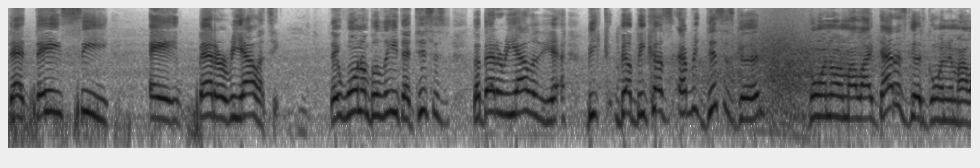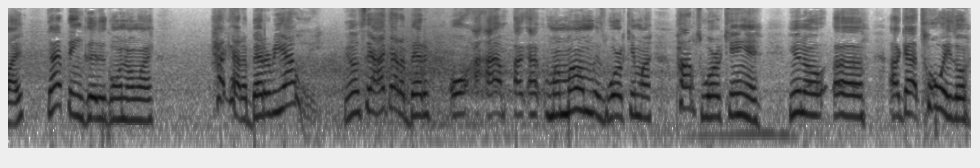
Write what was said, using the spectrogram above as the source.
that they see a better reality. They want to believe that this is the better reality because every this is good going on in my life, that is good going in my life, that thing good is going on in my life. I got a better reality. You know what I'm saying? I got a better, or I, I, I, my mom is working, my pop's working, and you know, uh, I got toys, or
